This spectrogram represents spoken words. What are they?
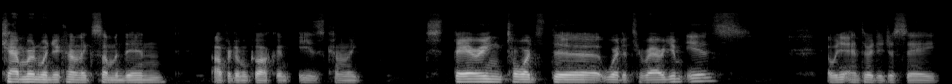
Cameron, when you're kind of like summoned in, Operative McLaughlin is kind of like staring towards the where the terrarium is. And when you enter, they just say,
